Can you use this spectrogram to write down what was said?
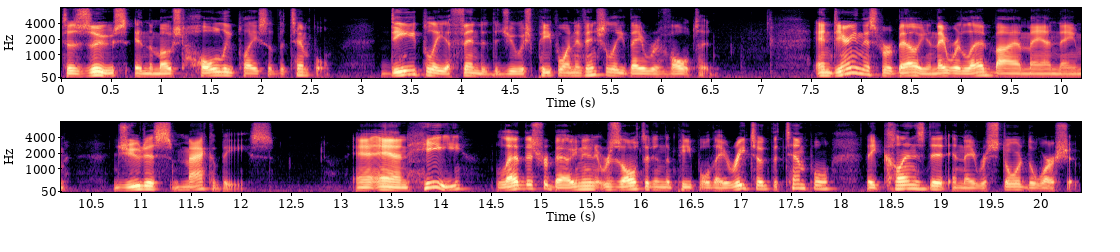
to Zeus in the most holy place of the temple. Deeply offended the Jewish people, and eventually they revolted. And during this rebellion, they were led by a man named Judas Maccabees. And, he led this rebellion, and it resulted in the people. They retook the temple, they cleansed it, and they restored the worship.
